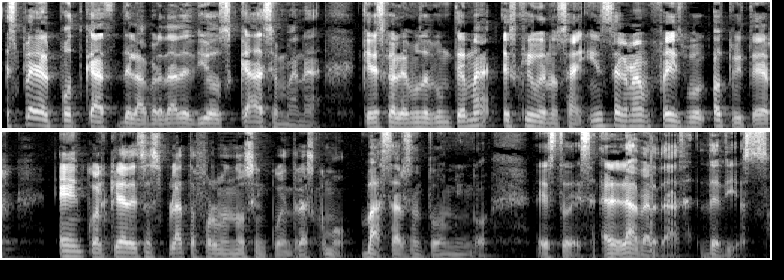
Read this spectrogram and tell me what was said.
Espera el podcast de La Verdad de Dios cada semana. ¿Quieres que hablemos de algún tema? Escríbenos a Instagram, Facebook o Twitter. En cualquiera de esas plataformas nos encuentras como Bazar Santo Domingo. Esto es La Verdad de Dios.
